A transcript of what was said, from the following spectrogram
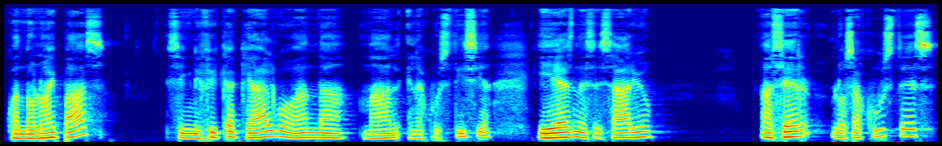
Cuando no hay paz, significa que algo anda mal en la justicia y es necesario hacer los ajustes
